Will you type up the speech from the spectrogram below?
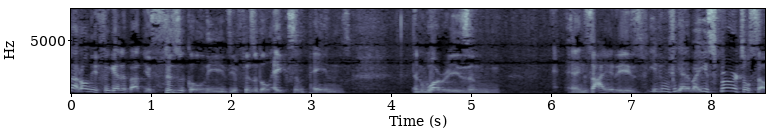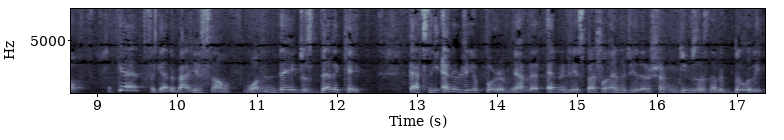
Not only forget about your physical needs, your physical aches and pains, and worries and anxieties. Even forget about your spiritual self. Forget, forget about yourself. One day, just dedicate. That's the energy of Purim. You have that energy, a special energy that Hashem gives us, that ability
